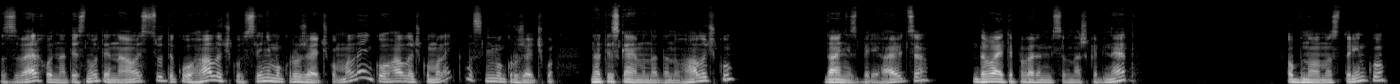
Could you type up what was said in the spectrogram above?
зверху натиснути на ось цю таку галочку в синьому кружечку. Маленьку галочку, маленькому синьому кружечку. Натискаємо на дану галочку. Дані зберігаються. Давайте повернемося в наш кабінет. Обновимо сторінку.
